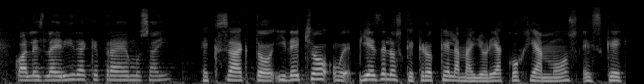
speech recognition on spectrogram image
cuál es la herida que traemos ahí. Exacto, y de hecho, eh, pies de los que creo que la mayoría cojeamos es que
